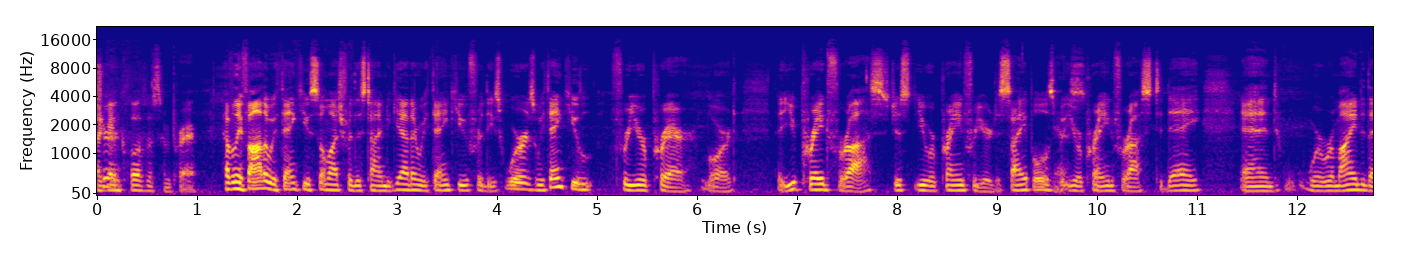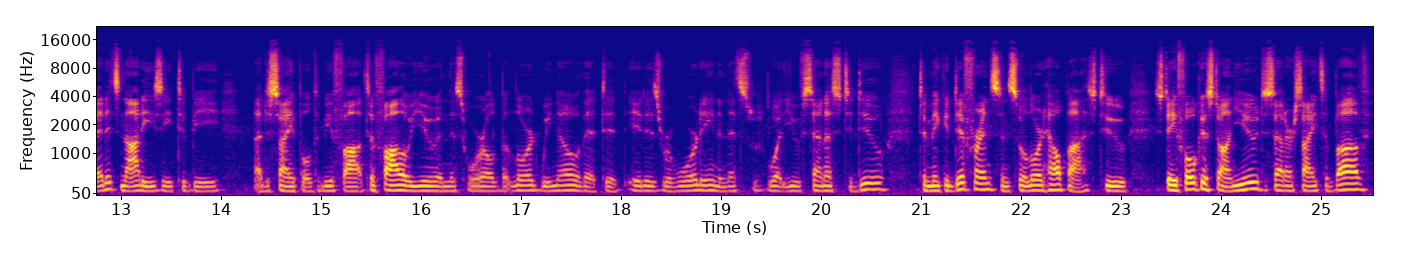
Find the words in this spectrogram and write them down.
Sure. again close with some prayer? Heavenly Father, we thank you so much for this time together. We thank you for these words. We thank you for your prayer, Lord, that you prayed for us. Just you were praying for your disciples, but you were praying for us today. And we're reminded that it's not easy to be a disciple, to be fo- to follow you in this world. But Lord, we know that it, it is rewarding, and that's what you've sent us to do to make a difference. And so, Lord, help us to stay focused on you, to set our sights above,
